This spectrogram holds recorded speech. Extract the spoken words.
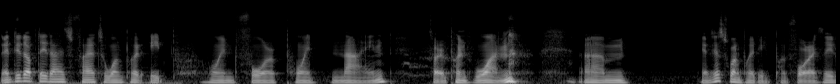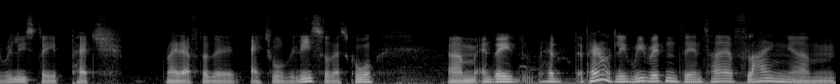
I did update Ice Fire to 1.8.4.9. Sorry, 0.1. um, yeah, just 1.8.4. They released a patch right after the actual release, so that's cool. Um, and they had apparently rewritten the entire flying um,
